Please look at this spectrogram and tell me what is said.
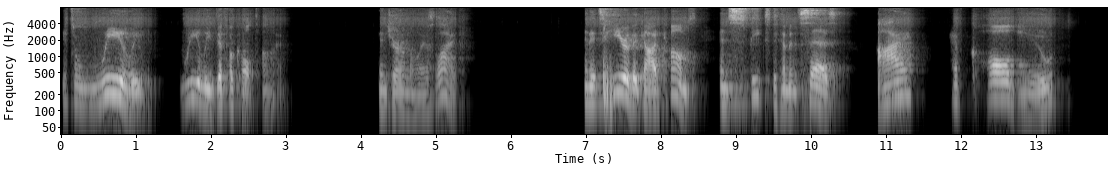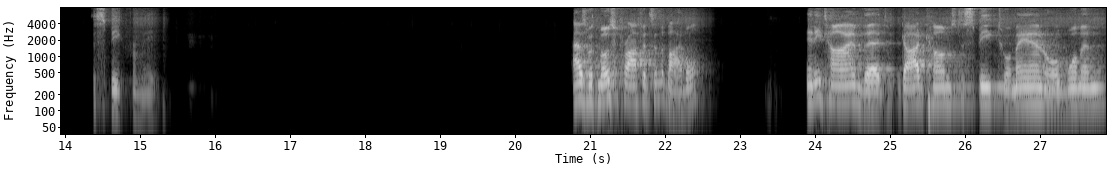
It's a really, really difficult time in Jeremiah's life. And it's here that God comes and speaks to him and says, I have called you to speak for me. As with most prophets in the Bible, anytime that God comes to speak to a man or a woman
